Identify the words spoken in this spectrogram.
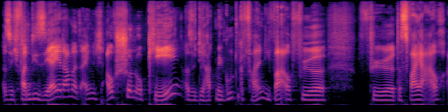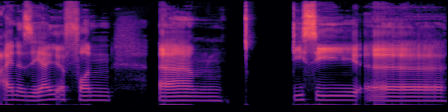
Also ich fand die Serie damals eigentlich auch schon okay. Also die hat mir gut gefallen. Die war auch für, für das war ja auch eine Serie von ähm, DC äh,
